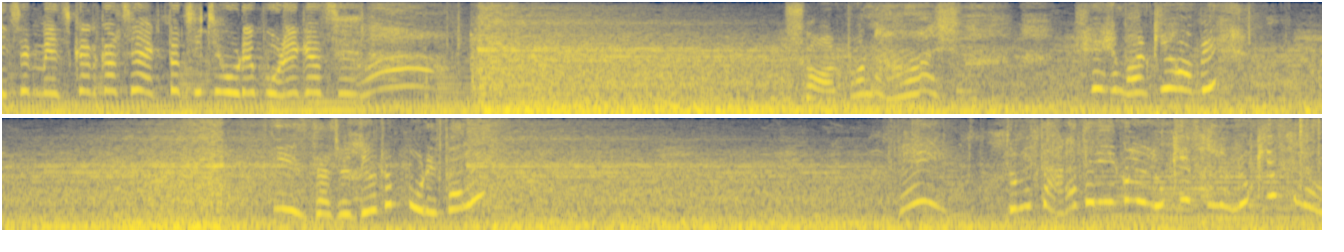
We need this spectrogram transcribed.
নিচে মেজকার কাছে একটা চিঠি উড়ে পড়ে গেছে। সর্বনাশ! এবার কি হবে? যদি ওটা পড়ে ফেলে? এই তুমি তাড়াতাড়ি এগুলো লুকিয়ে ফেলো লুকিয়ে ফেলো।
